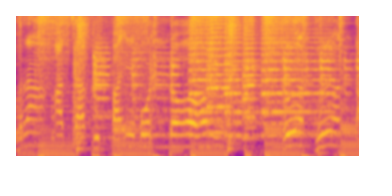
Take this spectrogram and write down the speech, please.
พระอาจารย์ขึ้นไปบนดอย เพื่อนเพื่อน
